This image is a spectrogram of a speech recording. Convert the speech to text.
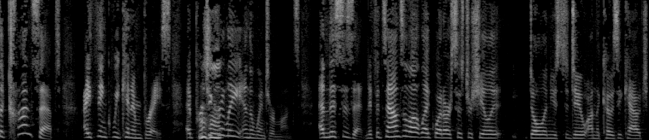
the concept I think we can embrace, and mm-hmm. particularly mm-hmm. in the winter months. And this is it. And if it sounds a lot like what our sister Sheila Dolan used to do on the cozy couch,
